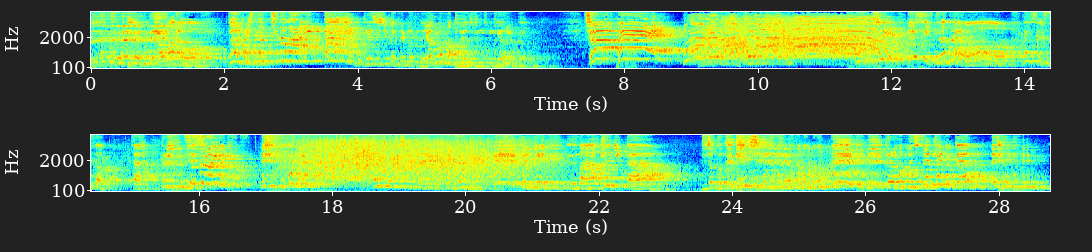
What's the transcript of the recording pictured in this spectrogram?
담아서 보물섬 지도가 있다 이렇게 해주시면 네, 되거든요. 한 번만 더 연습해볼게요. 네. 저 배! 그렇지! 할 수 있잖아요. 할 수 있어. 자, 그럼 스스로에게 너무 멋지십니다. 감사합니다. 그 이게 음악 큐니까 무조건 크게 해주셔야 돼요. 그럼 한번 시작해볼까요? 네.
